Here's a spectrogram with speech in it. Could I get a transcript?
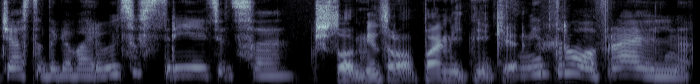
часто договариваются встретиться. Что, метро, памятники? Метро, правильно.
